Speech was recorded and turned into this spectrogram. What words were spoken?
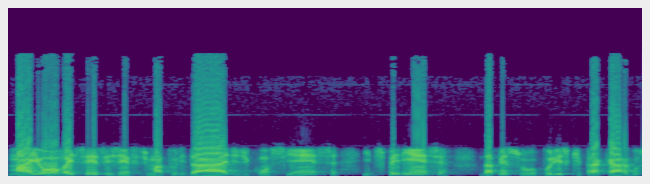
maior vai ser a exigência de maturidade, de consciência e de experiência da pessoa. Por isso que para cargos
